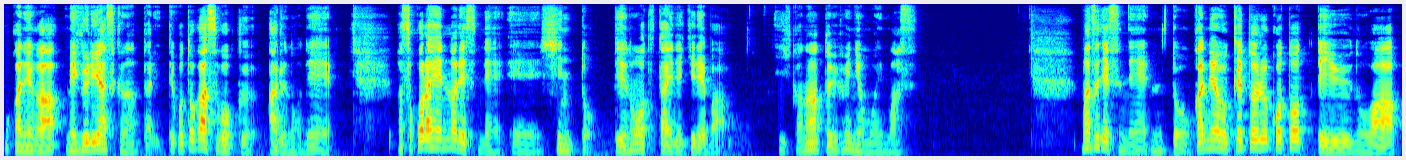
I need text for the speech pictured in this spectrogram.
お金が巡りやすくなったりってことがすごくあるので、まあ、そこら辺のですね、えーヒントっていうのをお伝えできればいいかなというふうに思います。まずですね、うんと、お金を受け取ることっていうのは、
